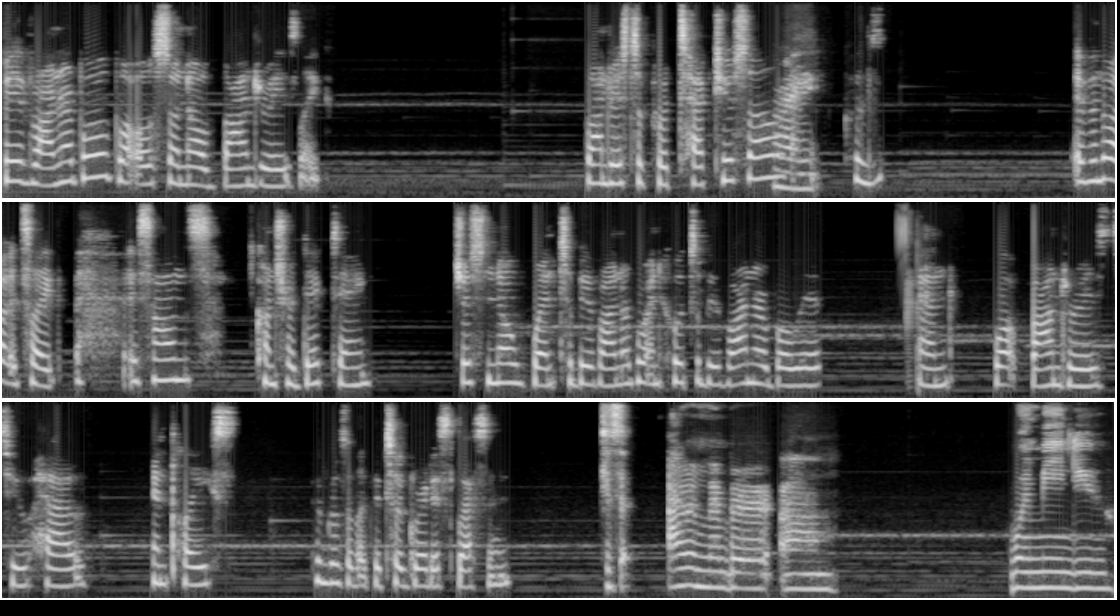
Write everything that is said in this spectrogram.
be vulnerable, but also know boundaries, like boundaries to protect yourself. Right. because even though it's like it sounds contradicting just know when to be vulnerable and who to be vulnerable with and what boundaries to have in place. I think those are like the two greatest lessons. Because I remember um, when me and you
